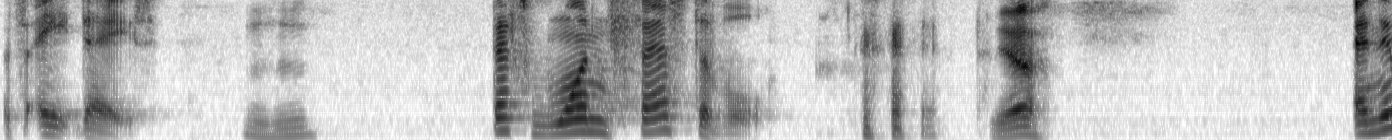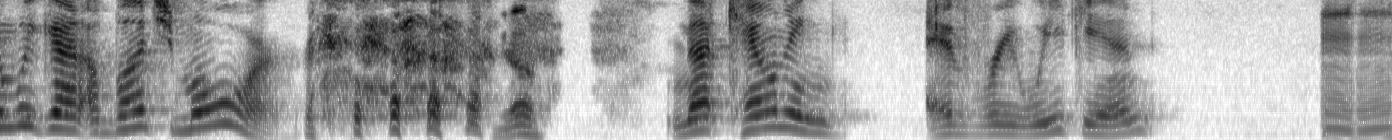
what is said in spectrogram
That's eight days. Mm-hmm. That's one festival. yeah. And then we got a bunch more. yeah. Not counting every weekend. Mm-hmm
